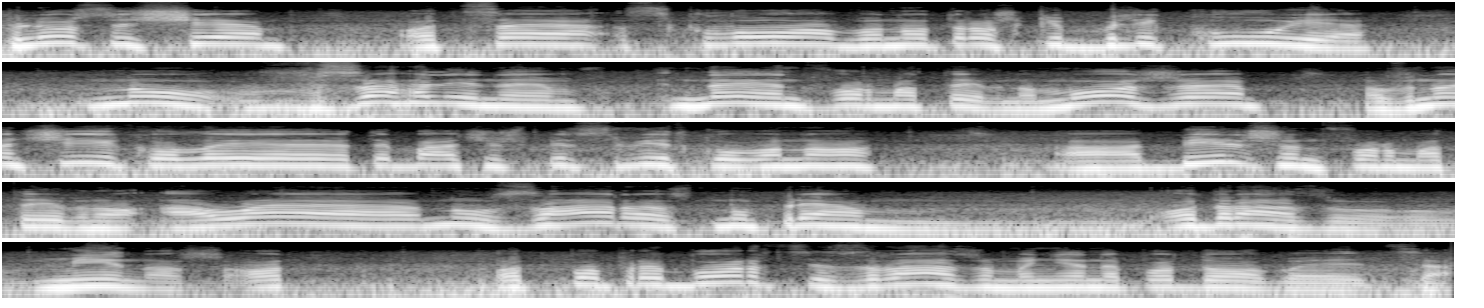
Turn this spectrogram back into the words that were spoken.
Плюс ще оце скло, воно трошки блікує. Ну, взагалі не, не інформативно. Може, вночі, коли ти бачиш підсвітку, воно а, більш інформативно, але ну, зараз ну прям одразу мінус. От, от по приборці зразу мені не подобається.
